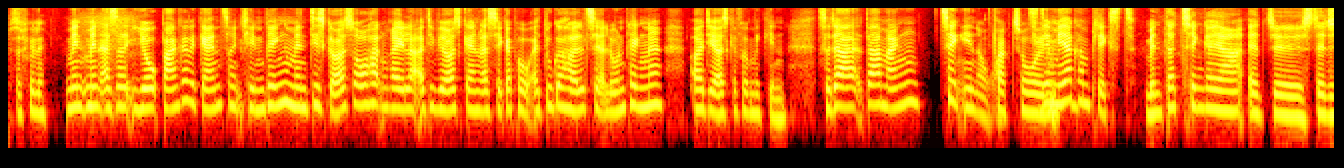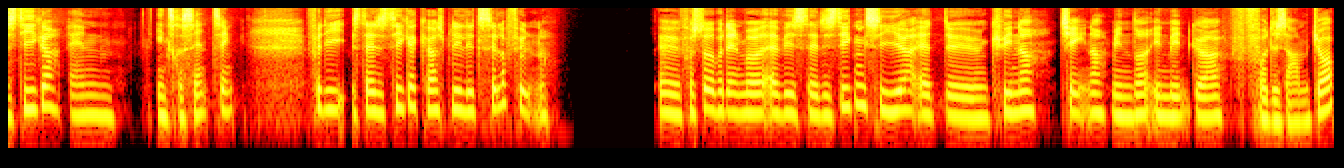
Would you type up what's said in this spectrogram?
selvfølgelig. Men, men altså, jo, banker vil gerne tjene penge, men de skal også overholde regler, og de vil også gerne være sikre på, at du kan holde til at låne pengene, og at de også kan få dem igen. Så der, der er mange ting indover. Faktorer. Så det er mere komplekst. Men der tænker jeg, at øh, statistikker er en interessant ting. Fordi statistikker kan også blive lidt selvopfyldende. Øh, forstået på den måde, at hvis statistikken siger, at øh, kvinder tjener mindre end mænd gør for det samme job,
